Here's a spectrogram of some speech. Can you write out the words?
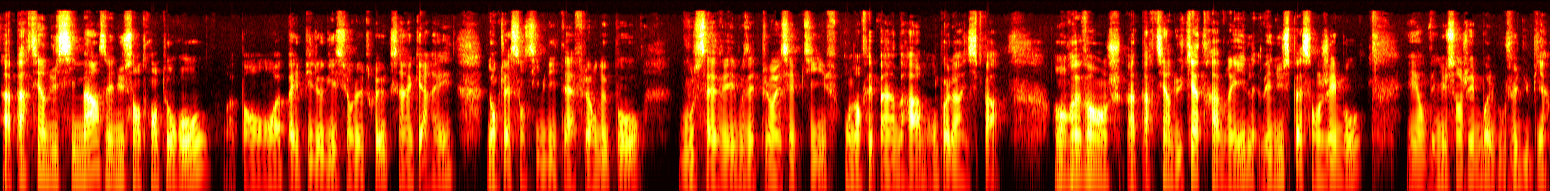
À partir du 6 mars, Vénus en 30 euros, on ne va pas épiloguer sur le truc, c'est un carré. Donc la sensibilité à fleur de peau, vous le savez, vous êtes plus réceptif, on n'en fait pas un drame, on polarise pas. En revanche, à partir du 4 avril, Vénus passe en Gémeaux, et en Vénus en Gémeaux, elle vous veut du bien.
